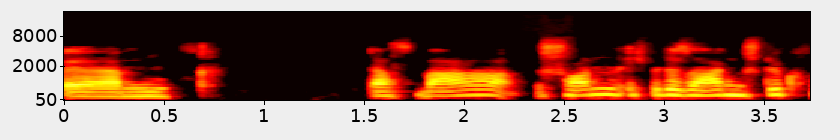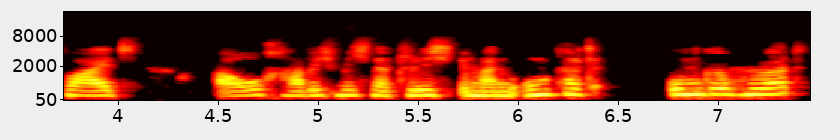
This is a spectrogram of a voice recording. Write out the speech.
ähm, das war schon, ich würde sagen, ein Stück weit auch, habe ich mich natürlich in meinem Umfeld umgehört,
